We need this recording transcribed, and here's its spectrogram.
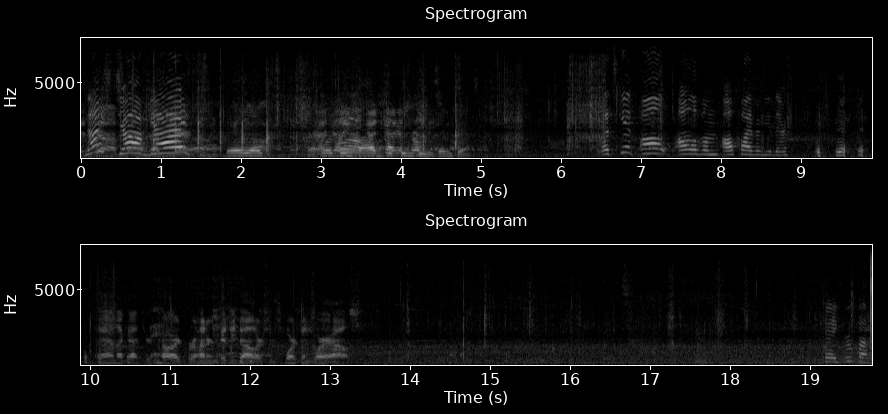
Good Nice job, guys. There he is. Good Fourteen five, Guys, you got a fifteen trophy. two, seven tenths. Let's get all all of them, all five of you there. And I got your card for $150 from Sportsman's Warehouse. Okay, group up.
